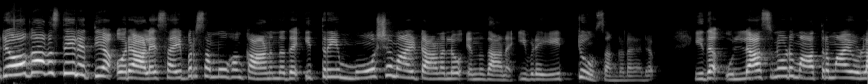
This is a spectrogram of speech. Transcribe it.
രോഗാവസ്ഥയിലെത്തിയ ഒരാളെ സൈബർ സമൂഹം കാണുന്നത് ഇത്രയും മോശമായിട്ടാണല്ലോ എന്നതാണ് ഇവിടെ ഏറ്റവും സങ്കടകരം. ഇത് ഉല്ലാസിനോട് മാത്രമായുള്ള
